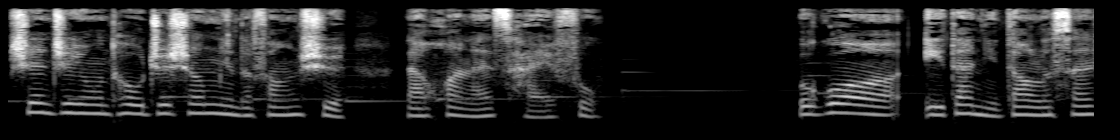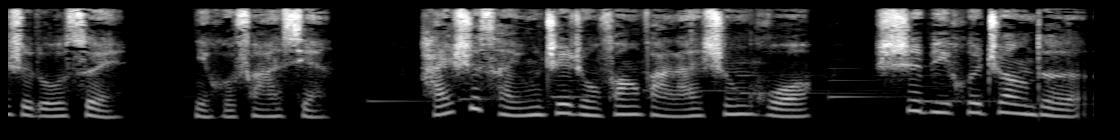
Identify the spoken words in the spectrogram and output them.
甚至用透支生命的方式来换来财富。不过，一旦你到了三十多岁，你会发现，还是采用这种方法来生活，势必会撞得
